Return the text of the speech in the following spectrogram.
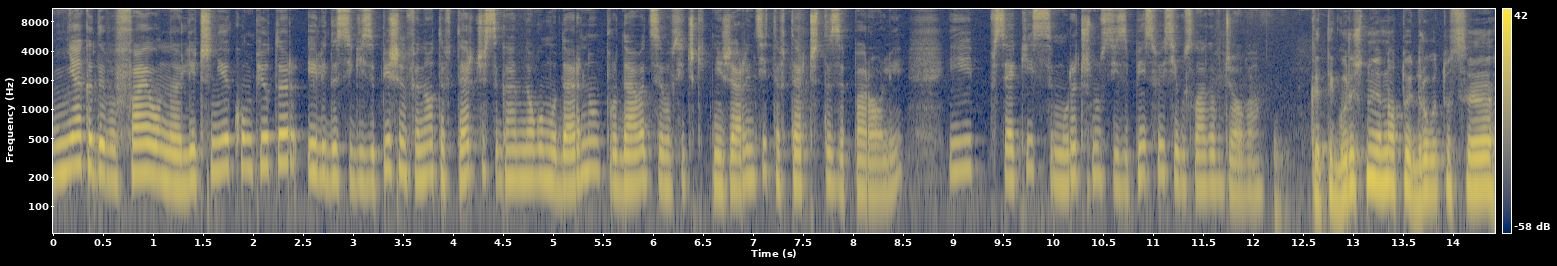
Някъде в файл на личния компютър или да си ги запишем в едно тефтерче, сега е много модерно, продават се във всички книжарници тефтерчета за пароли и всеки саморъчно си записва и си го слага в джоба. Категорично едното и другото са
